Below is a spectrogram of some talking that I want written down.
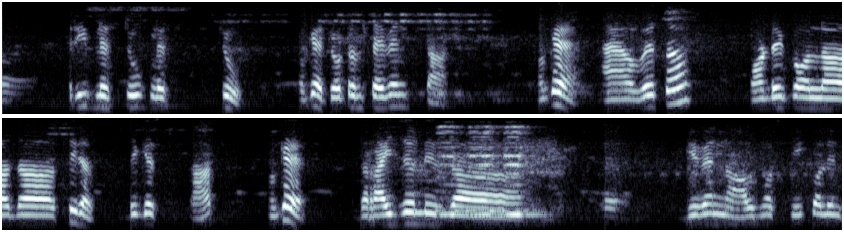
uh, three plus two plus two. Okay, total seven stars. Okay, uh, with what they call uh, the Sirius, biggest star. Okay, the Rigel is uh, given almost equal in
